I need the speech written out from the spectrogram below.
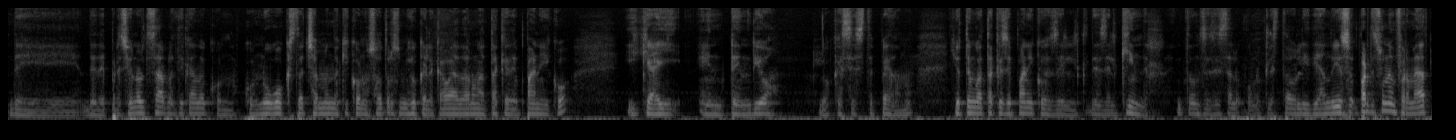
de, de depresión. Ahorita estaba platicando con, con Hugo, que está chamando aquí con nosotros, me dijo que le acaba de dar un ataque de pánico y que ahí entendió lo que es este pedo, ¿no? Yo tengo ataques de pánico desde el, desde el kinder, entonces es algo con lo que le he estado lidiando. Y eso, aparte, es una enfermedad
